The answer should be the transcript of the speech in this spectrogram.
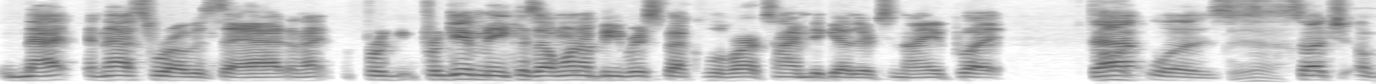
and that and that's where I was at. And I for, forgive me because I want to be respectful of our time together tonight, but that was yeah. such a,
